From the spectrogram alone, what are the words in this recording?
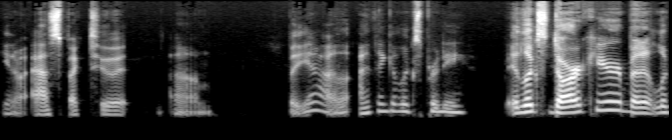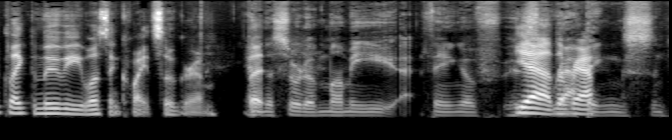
you know aspect to it. Um, but yeah, I I think it looks pretty. It looks dark here, but it looked like the movie wasn't quite so grim. But and the sort of mummy thing of his Yeah, the wrap- wrappings. and,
